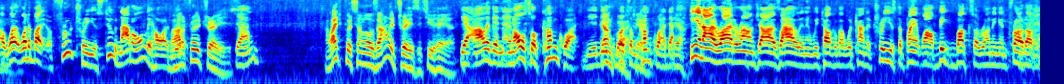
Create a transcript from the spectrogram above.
uh, what what about fruit trees too? Not only hardwood. A lot of fruit trees. Yeah. I like to put some of those olive trees that you have. Yeah, olive and, and also kumquat. You need kumquat, to put some yeah. kumquat down. Yeah. He and I ride around Giles Island and we talk about what kind of trees to plant while big bucks are running in front of it.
